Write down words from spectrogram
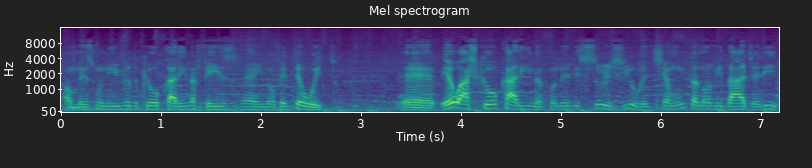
ao mesmo nível do que o Ocarina fez né, em 98. É, eu acho que o Ocarina, quando ele surgiu, ele tinha muita novidade ali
